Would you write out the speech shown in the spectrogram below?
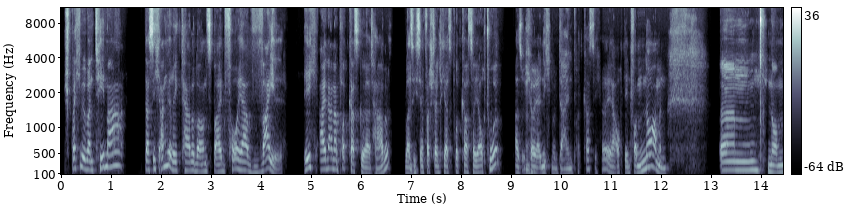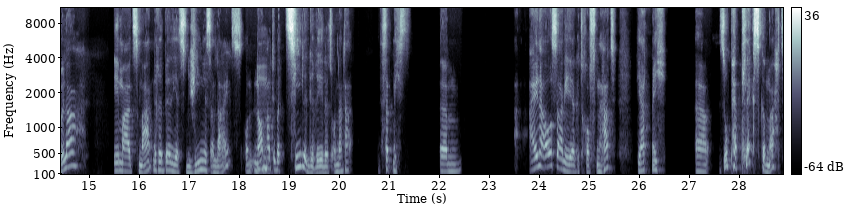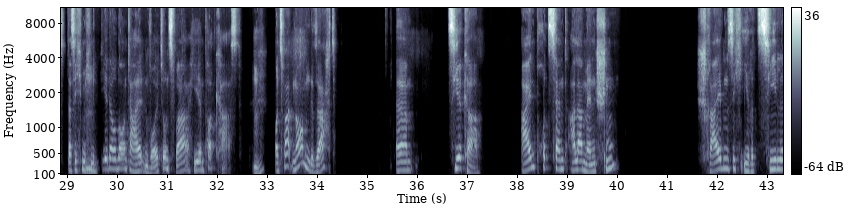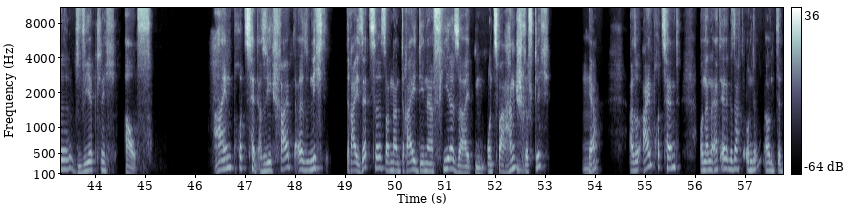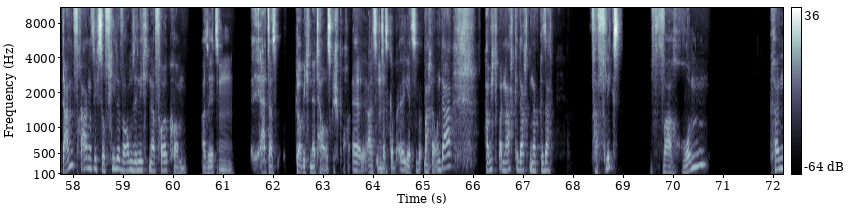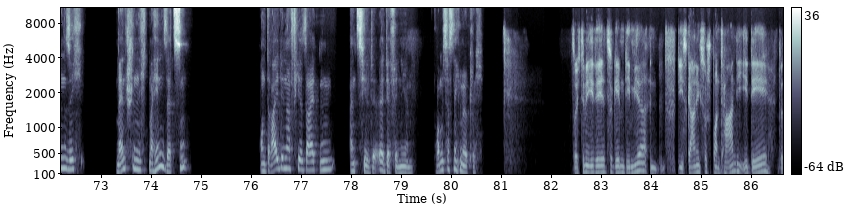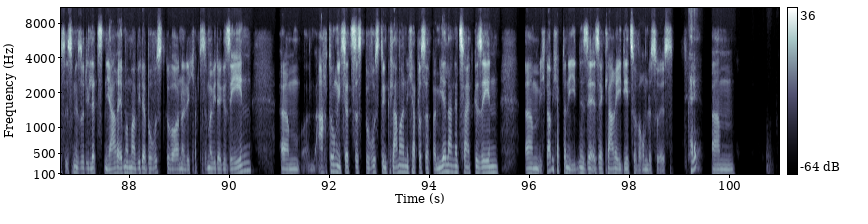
sprechen wir über ein Thema, das ich angeregt habe bei uns beiden vorher, weil ich einen anderen Podcast gehört habe, was ich selbstverständlich als Podcaster ja auch tue. Also ich mhm. höre ja nicht nur deinen Podcast, ich höre ja auch den von Norman. Ähm, Norm Müller, ehemals Markenrebell, jetzt Genius Alliance. Und Norm mhm. hat über Ziele geredet und dann hat, das hat mich ähm, eine Aussage, die er getroffen hat, die hat mich äh, so perplex gemacht, dass ich mich mhm. mit dir darüber unterhalten wollte, und zwar hier im Podcast. Mhm. Und zwar hat Norman gesagt, ähm, circa ein Prozent aller Menschen schreiben sich ihre Ziele wirklich auf. Ein Prozent. Also die schreibt also nicht drei Sätze, sondern drei DIN A4 Seiten und zwar handschriftlich. Mhm. Ja. Also ein Prozent. Und dann hat er gesagt, und, und dann fragen sich so viele, warum sie nicht in Erfolg kommen. Also jetzt, mhm. er hat das, glaube ich, netter ausgesprochen, äh, als ich mhm. das äh, jetzt mache. Und da habe ich drüber nachgedacht und habe gesagt, verflixt, warum können sich Menschen nicht mal hinsetzen und drei DIN A4 Seiten ein Ziel de äh, definieren. Warum ist das nicht möglich? Soll ich dir eine Idee zu geben, die mir, die ist gar nicht so spontan, die Idee, das ist mir so die letzten Jahre immer mal wieder bewusst geworden und ich habe das immer wieder gesehen. Ähm, Achtung, ich setze das bewusst in Klammern, ich habe das auch bei mir lange Zeit gesehen. Ähm, ich glaube, ich habe da eine, eine, sehr, sehr klare Idee zu, warum das so ist. Okay. Ähm,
